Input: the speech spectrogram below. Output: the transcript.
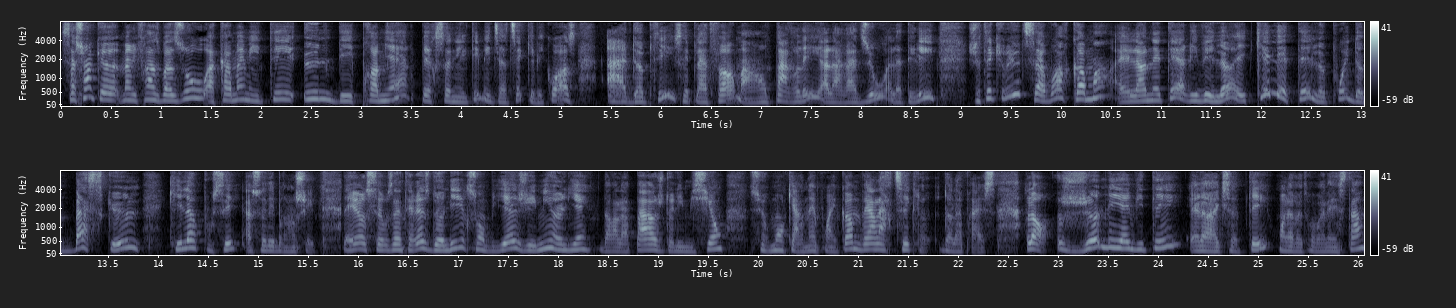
Sachant que Marie-France Bazot a quand même été une des premières personnalités médiatiques québécoises à adopter ces plateformes, à en parler à la radio, à la télé, j'étais curieux de savoir comment elle en était arrivée là et quel était le point de bascule qui l'a poussé à se débrancher. D'ailleurs, si ça vous intéresse de lire son billet, j'ai mis un lien dans la page de l'émission sur moncarnet.com vers l'article de la presse. Alors, je l'ai invitée, elle a accepté, on la retrouve à l'instant.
